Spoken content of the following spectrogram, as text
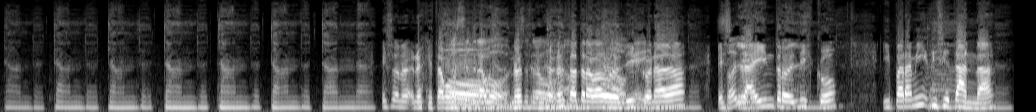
Tanda, tanda, tanda, tanda, tanda, tanda, tanda. Eso no, no es que estamos. No se trabó, no se trabó, no ¿no? está trabado Ah, el ok. disco, nada. Es Sole. la intro del disco. Y para mí dice tanda.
